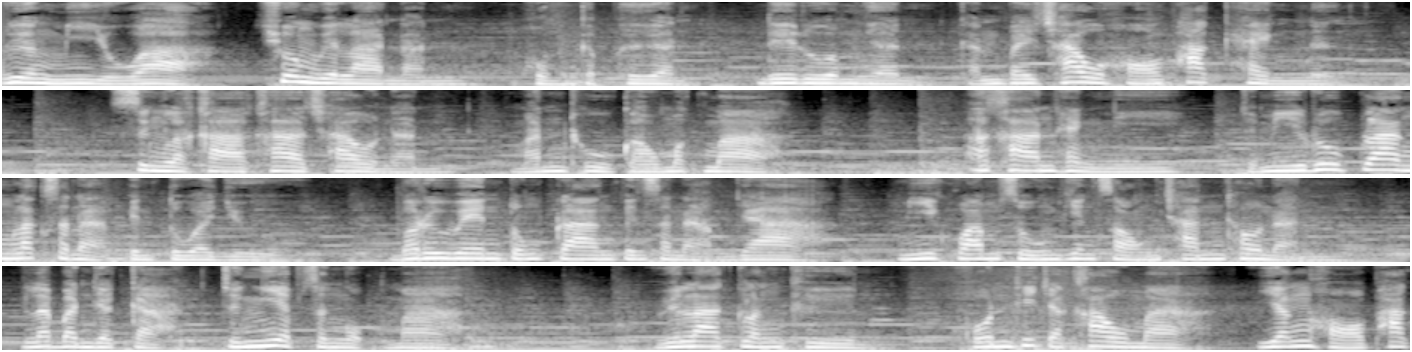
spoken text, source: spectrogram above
เรื่องมีอยู่ว่าช่วงเวลานั้นผมกับเพื่อนได้รวมเงินกันไปเช่าหอพักแห่งหนึ่ง ซึ่งราคาค่าเช่านั้นมันถูกเอามากๆ อาคารแห่งนี้จะมีรูปร่างลักษณะเป็นตัวอยู่ บริเวณตรงกลางเป็นสนามหญ้า มีความสูงเพียงสองชั้นเท่านั้น และบรรยากาศจะเงียบสงบมาก เวลากลางคืน คนที่จะเข้ามายังหอพัก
